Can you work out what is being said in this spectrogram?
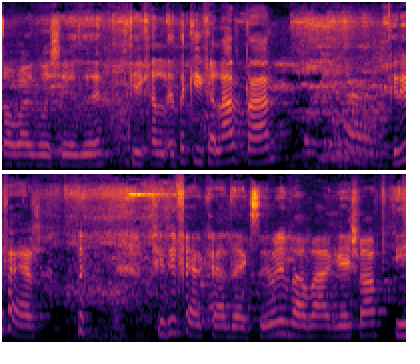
সবাই বসে যে কি খেলা এটা কি খেলা তার? ফ্রি ফায়ার ফ্রি ফায়ার খেলা দেখছে। ওরে বাবা আগে সব কি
